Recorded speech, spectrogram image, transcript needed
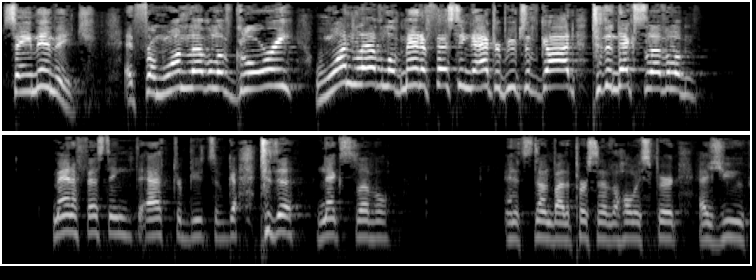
same image. And from one level of glory, one level of manifesting the attributes of God to the next level of manifesting the attributes of God to the next level. And it's done by the person of the Holy Spirit as you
